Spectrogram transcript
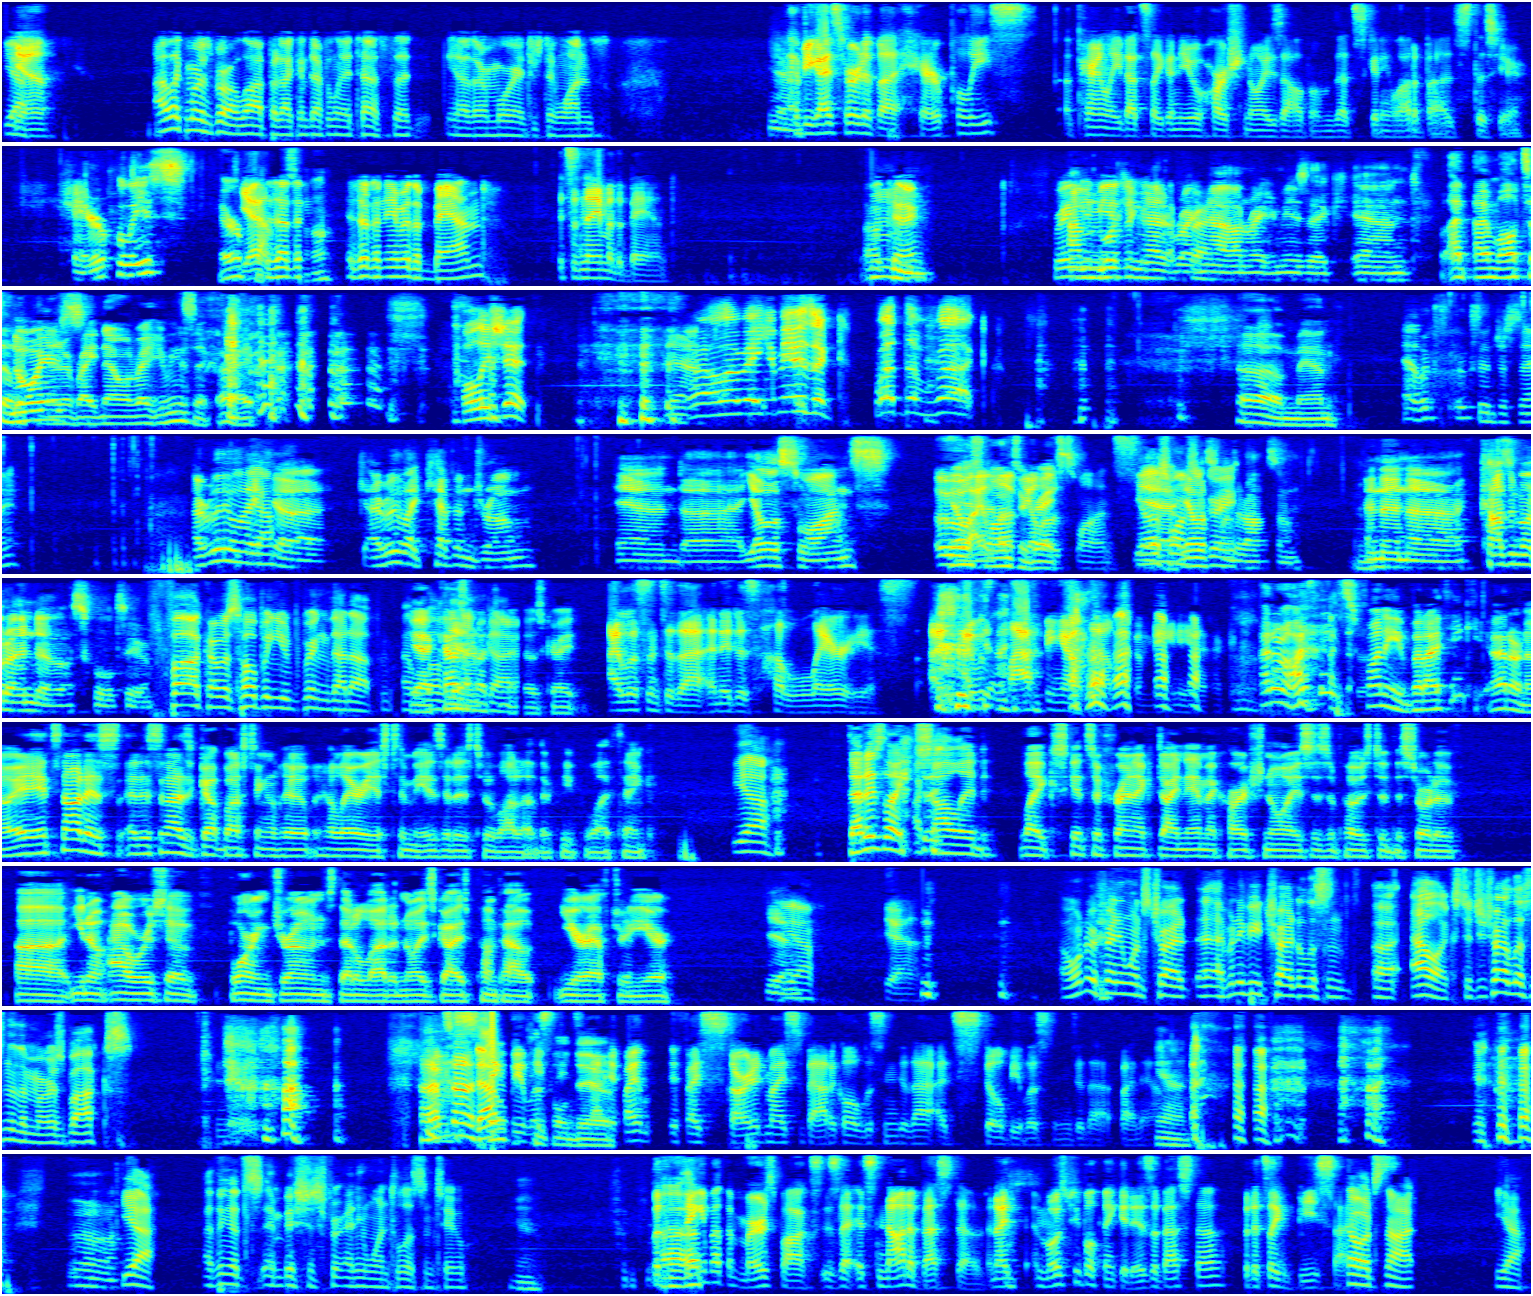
Yeah. yeah. I like Merzbow a lot, but I can definitely attest that you know there are more interesting ones. Yeah. Have you guys heard of a Hair Police? Apparently, that's like a new harsh noise album that's getting a lot of buzz this year. Hair Police? Yeah. Airports, Is that huh? Is that the name of the band? It's the name of the band. Okay. Hmm. Rating I'm music looking at it right friend. now on Rate Your Music, and I, I'm also looking at it right now and rate your music. All right. Holy shit! yeah. Oh, I rate your music. What the fuck? oh man. Yeah, it looks looks interesting. I really like Yeah. uh I really like Kevin Drumm and uh, Yellow Swans. Ooh, Yellow I Swans love are Yellow great. Swans. Yellow yeah, Swans Yellow are great. Swans are awesome. Mm. And then uh, Kazumoto Endo is cool too. Fuck! I was hoping you'd bring that up. I yeah, love that Kazuma guy. was great. I listened to that and it is hilarious. I, I was laughing out loud like a maniac. I don't know. I think it's funny, but I think I don't know. It's not as it's not as gut busting hilarious to me as it is to a lot of other people. I think Yeah. That is like solid, like schizophrenic, dynamic, harsh noise, as opposed to the sort of, uh, you know, hours of boring drones that a lot of noise guys pump out year after year. Yeah. Yeah. Yeah. I wonder if anyone's tried. Have any of you tried to listen? Uh, Alex, did you try to listen to the Merzbox? That's not a thing be people listening to do. that. If I if I started my sabbatical listening to that, I'd still be listening to that by now. Yeah. Yeah, I think that's ambitious for anyone to listen to. Yeah. But the Uh, thing about the Merzbox is that it's not a best of, and I and most people think it is a best of, but it's like B side. No, it's not. Yeah.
